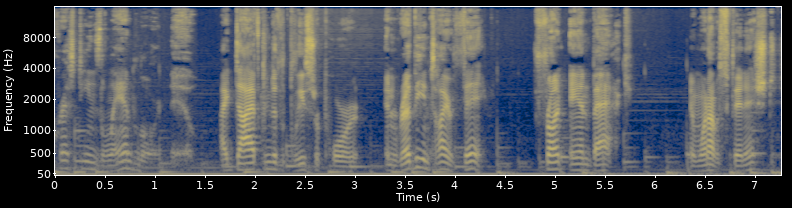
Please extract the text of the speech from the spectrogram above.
Christine's landlord knew. I dived into the police report and read the entire thing, front and back. And when I was finished,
